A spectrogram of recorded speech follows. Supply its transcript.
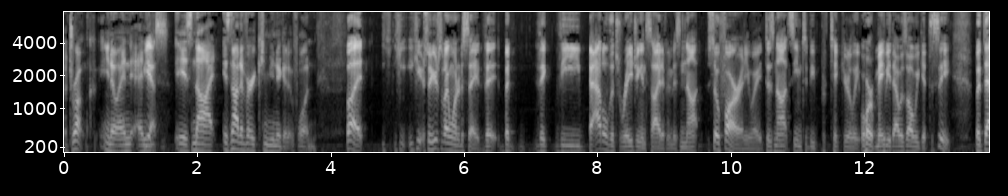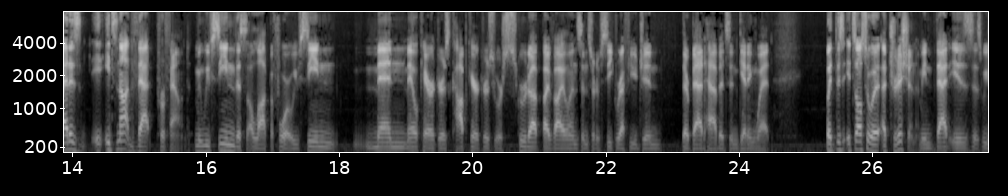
a drunk, you know, and and Yes. is not is not a very communicative one. But he, he, so here's what I wanted to say. The, but the the battle that's raging inside of him is not so far anyway. Does not seem to be particularly, or maybe that was all we get to see. But that is, it- it's not that profound. I mean, we've seen this a lot before. We've seen men, male characters, cop characters who are screwed up by violence and sort of seek refuge in their bad habits and getting wet. But this, it's also a, a tradition. I mean, that is, as we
